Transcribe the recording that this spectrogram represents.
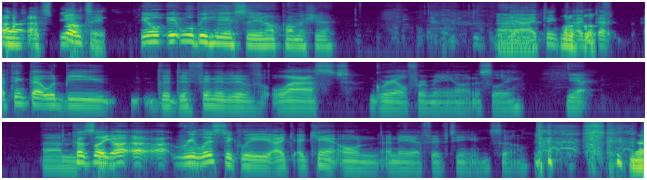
know. Spoilt it. It'll, it will be here soon. I promise you. yeah Uh, i think what a I, that, I think that would be the definitive last grail for me honestly yeah. Um, because like uh, uh, uh, realistically I, I can't own an af-15 so No,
